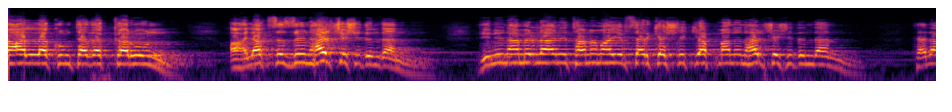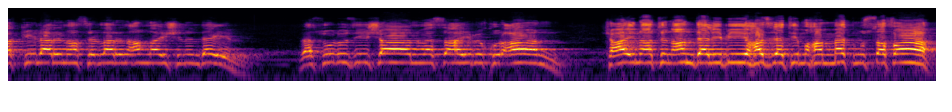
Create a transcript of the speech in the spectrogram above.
لَعَلَّكُمْ تَذَكَّرُونَ Ahlaksızlığın her çeşidinden, dinin emirlerini tanımayıp serkeşlik yapmanın her çeşidinden, telakkilerin, asırların anlayışının değil, Resulü Zişan ve sahibi Kur'an, kainatın andelibi Hazreti Muhammed Mustafa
